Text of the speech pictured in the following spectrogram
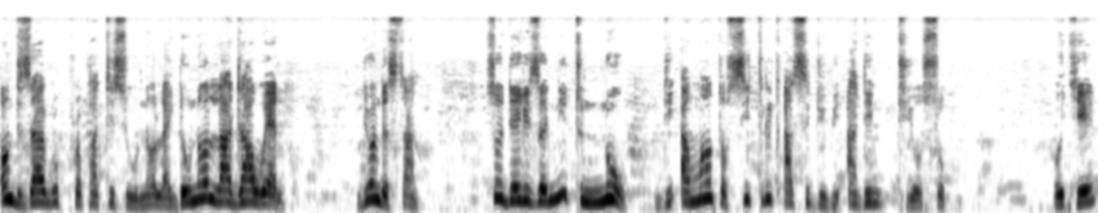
undesirable properties you will not like. They will not lather well. Do you understand? So there is a need to know the amount of citric acid you'll be adding to your soap. Okay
